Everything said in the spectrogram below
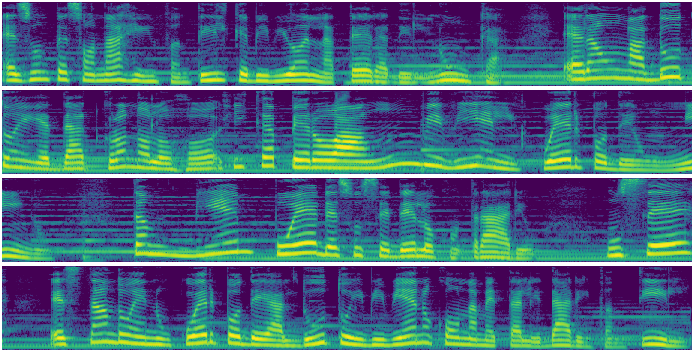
é um personagem infantil que viveu na Terra del Nunca. Era um adulto em idade cronológica, pero aún vivia em el cuerpo de um niño. Também pode suceder lo contrário. Um ser estando em um corpo de adulto e vivendo com uma mentalidade infantil,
